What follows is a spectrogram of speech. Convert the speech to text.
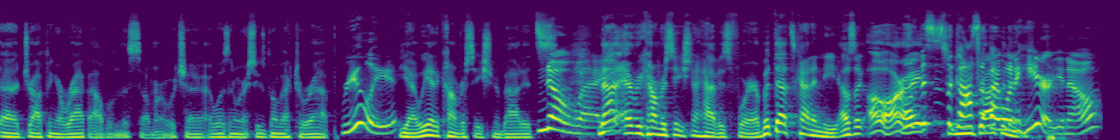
uh, dropping a rap album this summer, which I, I wasn't aware. So he's going back to rap. Really? Yeah, we had a conversation about it. No way. Not every conversation I have is for air, but that's kind of neat. I was like, oh, all right. Well, this is so the gossip I want to hear. You know.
